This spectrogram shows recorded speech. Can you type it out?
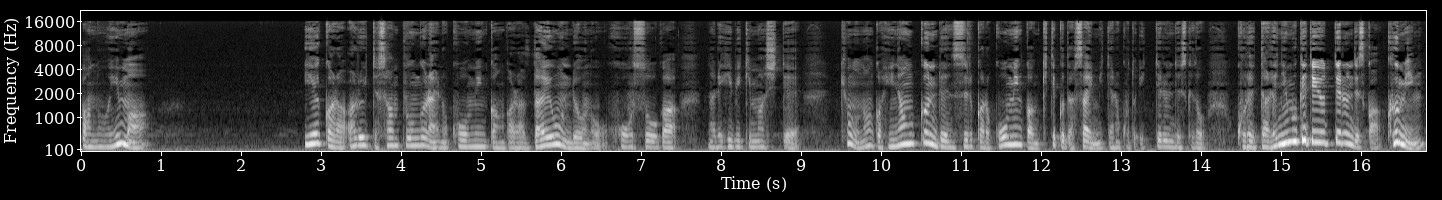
あの、今、家から歩いて3分ぐらいの公民館から大音量の放送が鳴り響きまして、今日なんか避難訓練するから公民館来てくださいみたいなこと言ってるんですけど、これ誰に向けて言ってるんですか？区民？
